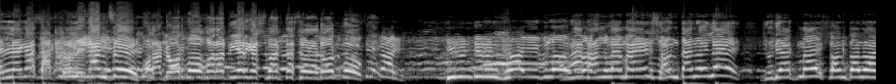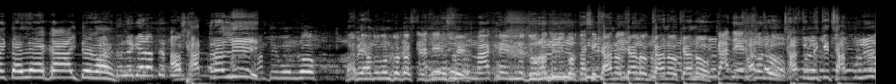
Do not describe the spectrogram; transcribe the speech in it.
এর লেগা ছাত্রলীগ আনছে। ওরা ডরবো ওরা টিয়ার গ্যাস মারতেছে ওরা ডরবো। টিরুন টিরুন খাই এগুলো বাংলা মায়ের সন্তান হইলে যদি এক মায়ের সন্তান হয় তাহলে একা আইতে গন ছাত্রলীগ ভাবি আন্দোলন করতেছে না খায় এমনি দৌড়াদৌড়ি করতেছে? কেন কেন কেন কেন? কাদের জন্য? ছাত্রলীগ কি ছাত্রলীগ?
